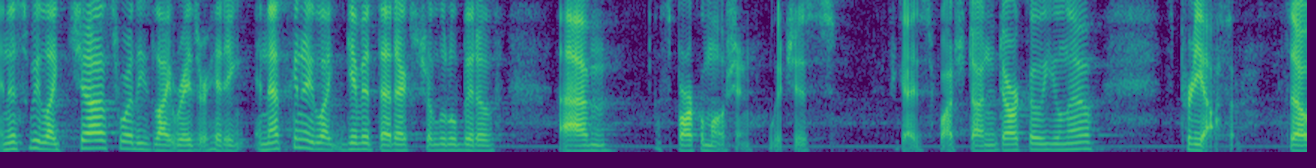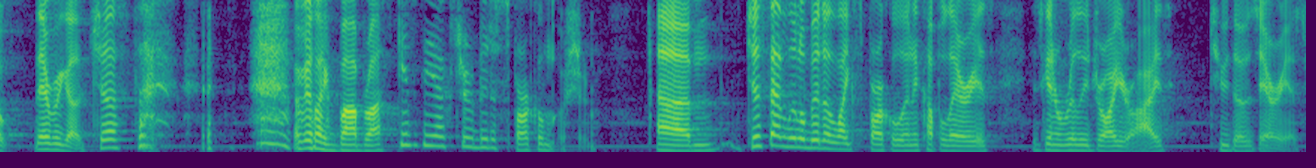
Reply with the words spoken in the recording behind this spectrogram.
and this will be like just where these light rays are hitting. And that's gonna like give it that extra little bit of um, sparkle motion, which is, you guys watch Donnie Darko, you'll know, it's pretty awesome. So there we go, just, I feel like Bob Ross, give the extra bit of sparkle motion. Um, just that little bit of like sparkle in a couple areas is gonna really draw your eyes to those areas.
